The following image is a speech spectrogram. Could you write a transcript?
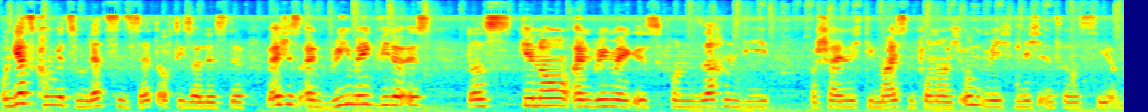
Und jetzt kommen wir zum letzten Set auf dieser Liste, welches ein Remake wieder ist, das genau ein Remake ist von Sachen, die wahrscheinlich die meisten von euch und mich nicht interessieren.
